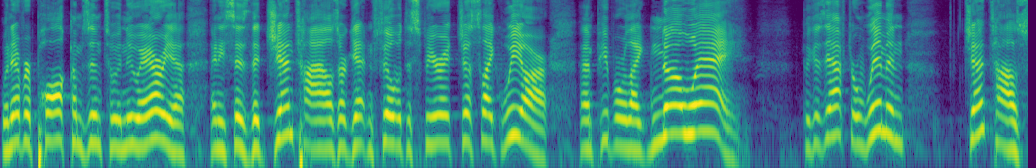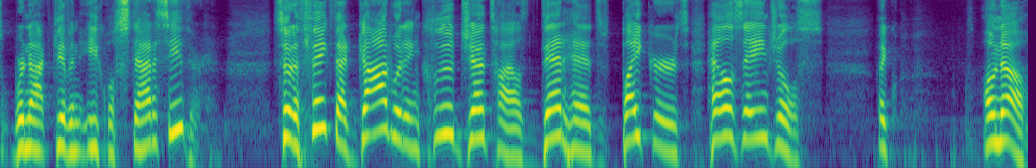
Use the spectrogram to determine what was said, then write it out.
whenever Paul comes into a new area and he says that Gentiles are getting filled with the Spirit just like we are. And people were like, no way. Because after women, Gentiles were not given equal status either. So to think that God would include Gentiles, deadheads, bikers, Hell's Angels, like, oh no,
